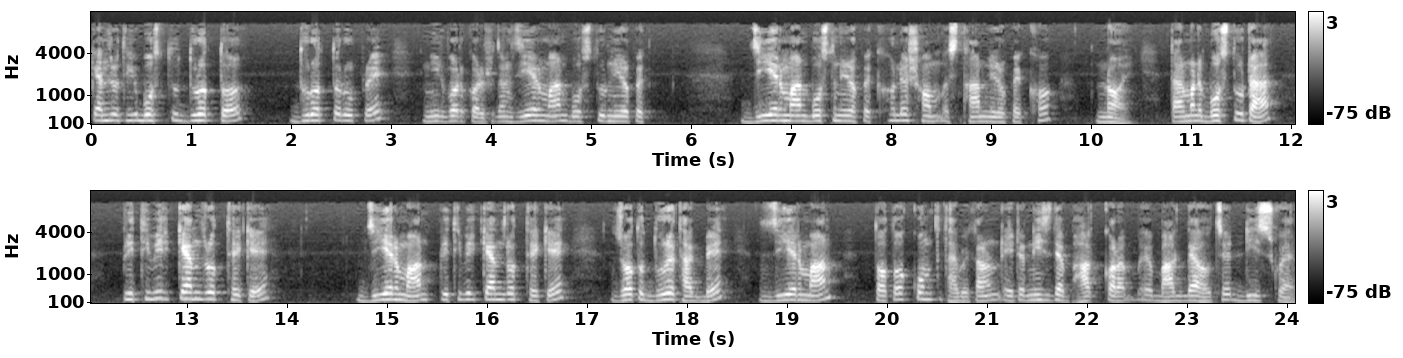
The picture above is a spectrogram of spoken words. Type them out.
কেন্দ্র থেকে বস্তুর দূরত্ব, দূরত্বের উপরে নির্ভর করে। সুতরাং জি এর মান বস্তুর নিরপেক্ষ জি এর মান বস্তু নিরপেক্ষ হলে স্থান নিরপেক্ষ নয়। তার মানে বস্তুটা পৃথিবীর কেন্দ্র থেকে জি এর মান পৃথিবীর কেন্দ্র থেকে যত দূরে থাকবে জি এর মান তত কমতে থাকবে, কারণ এটা নিচ দিয়ে ভাগ করা, ভাগ দেওয়া হচ্ছে D square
